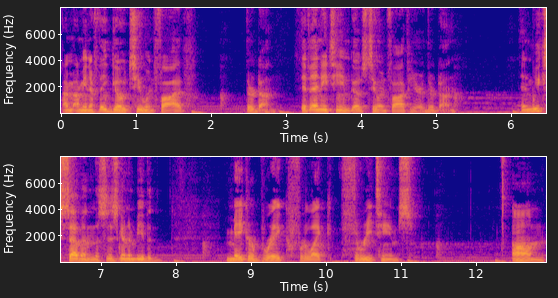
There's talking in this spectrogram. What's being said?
I mean, if they go two and five, they're done. If any team goes two and five here, they're done. In week seven, this is going to be the make or break for like three teams. Um,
